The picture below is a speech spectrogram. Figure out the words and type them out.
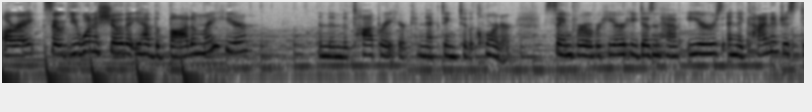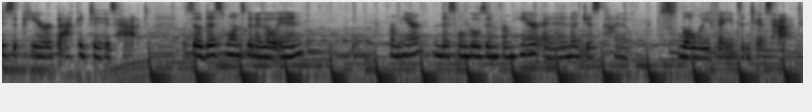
All right, so you wanna show that you have the bottom right here and then the top right here connecting to the corner. Same for over here, he doesn't have ears and they kind of just disappear back into his hat. So this one's gonna go in from here and this one goes in from here and it just kind of slowly fades into his hat.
